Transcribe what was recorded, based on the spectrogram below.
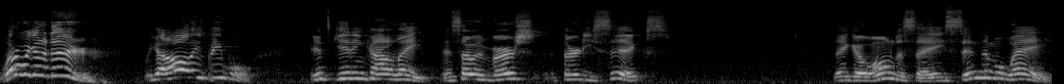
what are we going to do? We got all these people. It's getting kind of late. And so in verse 36, they go on to say, Send them away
